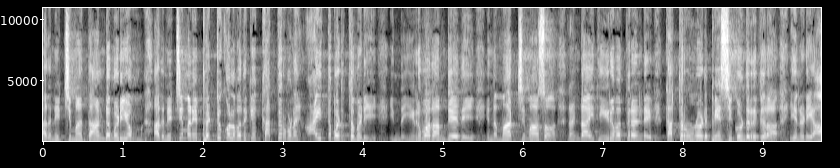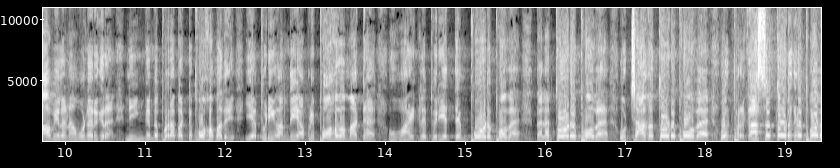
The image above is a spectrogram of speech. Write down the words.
அதை நிச்சயமா தாண்ட முடியும். அதை நிச்சயமா நீ பெற்றுக்கொள்வதற்கு கத்தர்வனை உன்னை ஆயத்தப்படுத்தும்படி. இந்த இருபதாம் தேதி இந்த மார்ச் மாசம் ரெண்டாயிரத்தி இருபத்தி ரெண்டு கத்தர் உன்னோட பேசி கொண்டிருக்கிறார் என்னுடைய ஆவியில நான் உணர்கிறேன். நீ இங்கிருந்து புறப்பட்டு போகும்போது எப்படி வந்து அப்படி போகவே மாட்டேன் உன் வாழ்க்கையில பெரிய தெம்போடு போவ பலத்தோடு போவ உற்சாகத்தோடு போவ ஒரு பிரகாசத்தோடு கூட போவ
